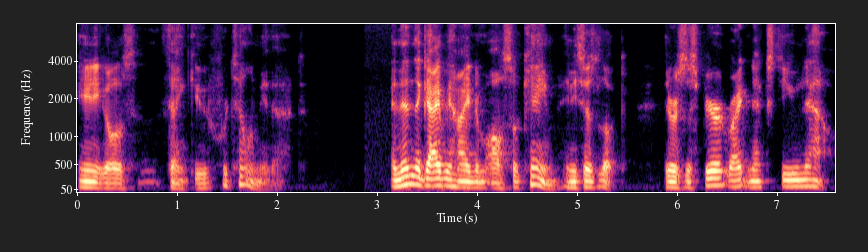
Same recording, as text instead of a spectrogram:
And he goes, Thank you for telling me that. And then the guy behind him also came and he says, Look, there's a spirit right next to you now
